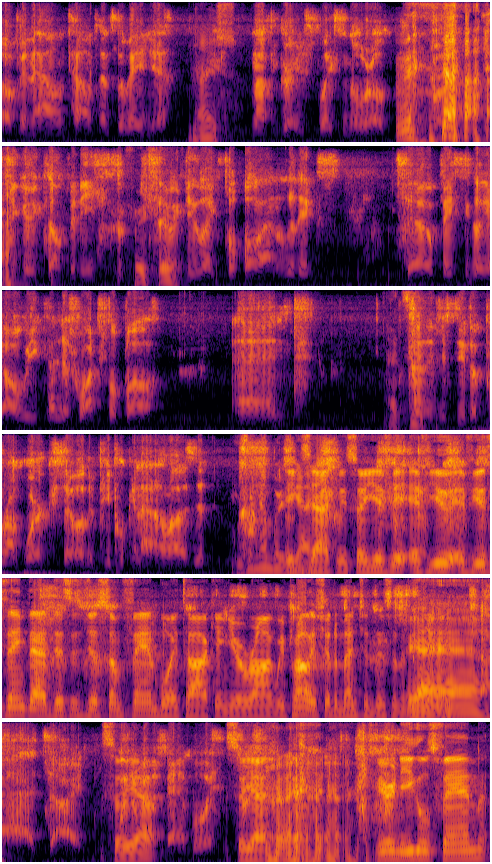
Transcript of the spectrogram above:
up in Allentown, Pennsylvania. nice. Not the greatest place in the world, but it's a good company. For So sure. we do like football analytics. So basically, all week I just watch football and That's kind it. of just do the brunt work so other people can analyze it. He's a numbers guy. Exactly. So if you if you if you think that this is just some fanboy talking, you're wrong. We probably should have mentioned this in the Yeah, beginning. yeah, yeah, Ah, it's alright. So yeah. fanboy. So yeah, if you're an Eagles fan,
